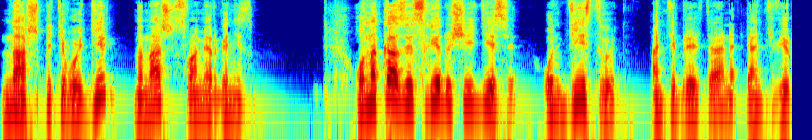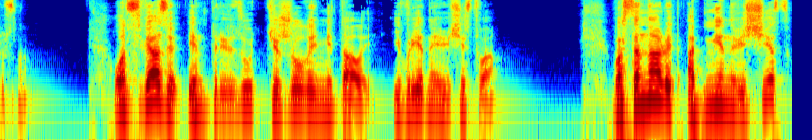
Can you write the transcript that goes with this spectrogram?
наш питьевой гель на наш с вами организм? Он оказывает следующие действия. Он действует антибактериально и антивирусно. Он связывает и нейтрализует тяжелые металлы и вредные вещества. Восстанавливает обмен веществ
